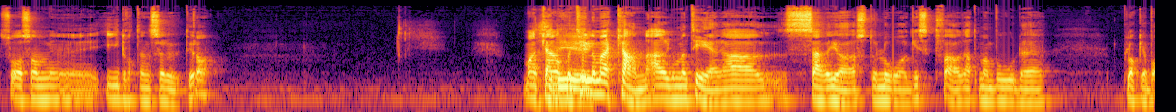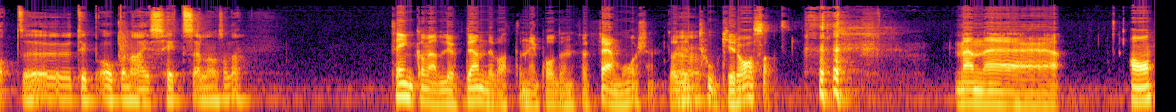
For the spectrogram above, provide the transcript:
så som eh, idrotten ser ut idag? Man alltså kanske det... till och med kan argumentera seriöst och logiskt för att man borde plocka bort uh, typ open ice hits eller något sånt där. Tänk om vi hade lyft den debatten i podden för fem år sedan. Då hade mm. det tokrasat. Men eh, ja,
